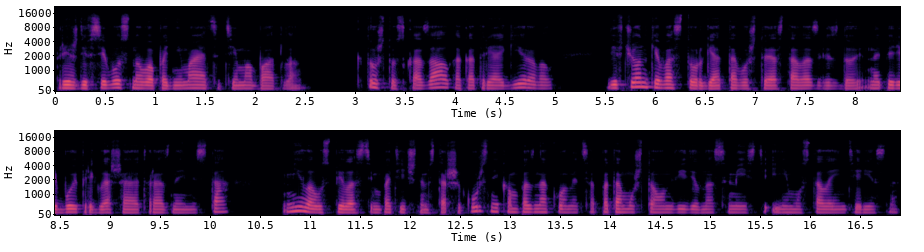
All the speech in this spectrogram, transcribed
Прежде всего снова поднимается тема батла. Кто что сказал, как отреагировал. Девчонки в восторге от того, что я стала звездой, на перебой приглашают в разные места. Мила успела с симпатичным старшекурсником познакомиться, потому что он видел нас вместе и ему стало интересно.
